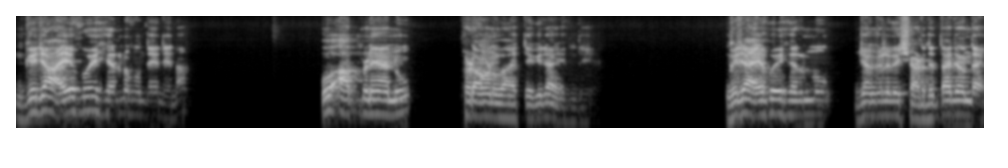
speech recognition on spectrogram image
ਗਿਝਾਏ ਹੋਏ ਹਿਰਨ ਹੁੰਦੇ ਨੇ ਨਾ, ਉਹ ਆਪਣਿਆਂ ਨੂੰ ਫੜਾਉਣ ਵਾਸਤੇ ਗਿਝਾਏ ਹੁੰਦੇ ਆ। ਗਿਝਾਏ ਹੋਏ ਹਿਰਨ ਨੂੰ ਜੰਗਲ ਵਿੱਚ ਛੱਡ ਦਿੱਤਾ ਜਾਂਦਾ ਹੈ।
